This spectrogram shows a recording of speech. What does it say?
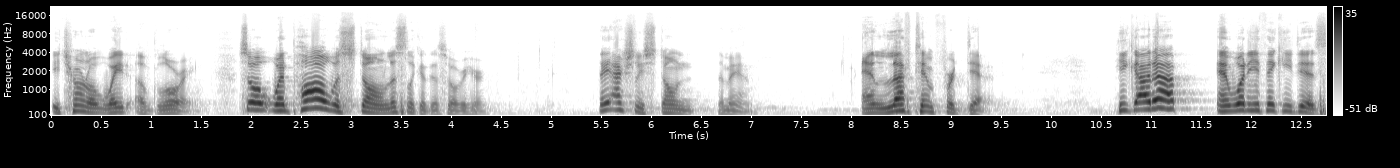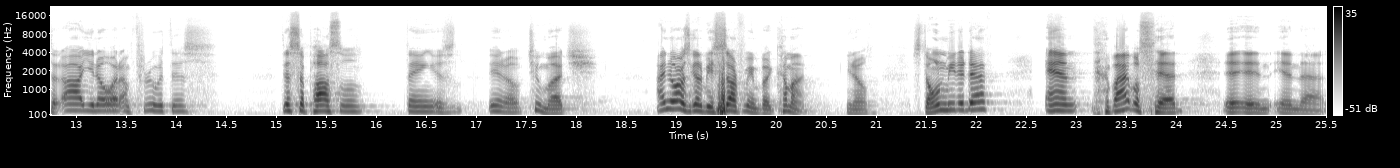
eternal weight of glory. So when Paul was stoned, let's look at this over here. They actually stoned the man and left him for dead. He got up, and what do you think he did? Said, Oh, you know what? I'm through with this. This apostle thing is, you know, too much. I know I was going to be suffering, but come on, you know, stone me to death? And the Bible said in, in uh,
